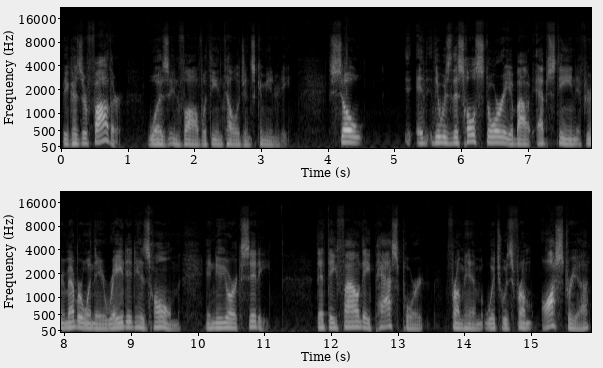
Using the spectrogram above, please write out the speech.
because her father was involved with the intelligence community. So it, there was this whole story about Epstein, if you remember when they raided his home in New York City, that they found a passport from him, which was from Austria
